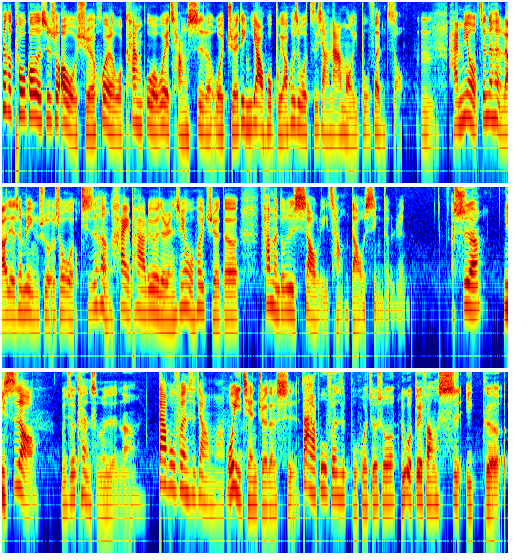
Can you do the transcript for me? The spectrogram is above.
那个脱钩的是说，哦，我学会了，我看过，我也尝试了，我决定要或不要，或者我只想拿某一部分走。嗯，还没有真的很了解生命灵数的时候，我其实很害怕六月的人，是因为我会觉得他们都是笑里藏刀型的人。是啊，你是哦，你就看什么人啊？大部分是这样吗？我以前觉得是，大部分是不会，就是说，如果对方是一个。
